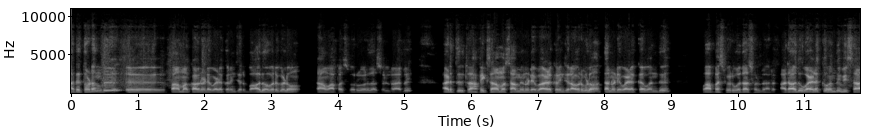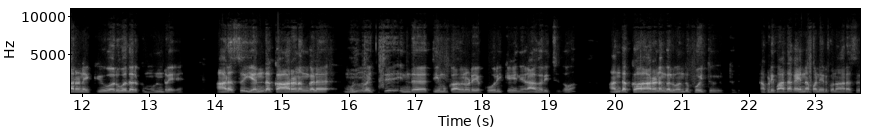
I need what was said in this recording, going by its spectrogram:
அதை தொடர்ந்து பாமக பாமகவினுடைய வழக்கறிஞர் பாலு அவர்களும் தான் வாபஸ் வருவதா சொல்றாரு. அடுத்து டிராபிக் சாமசாமியினுடைய வழக்கறிஞர் அவர்களும் தன்னுடைய வழக்கை வந்து வாபஸ் வருவதா சொல்றாரு. அதாவது வழக்கு வந்து விசாரணைக்கு வருவதற்கு முன்றே அரசு எந்த காரணங்களை முன் வச்சு இந்த திமுகவினுடைய கோரிக்கையை நிராகரிச்சதோ அந்த காரணங்கள் வந்து போய்த்து விட்டது. அப்படி பார்த்தாக்கா என்ன பண்ணிருக்கணும் அரசு?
